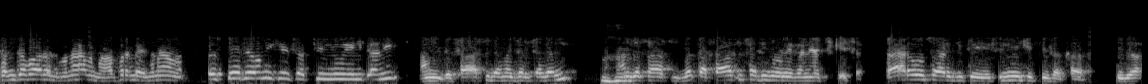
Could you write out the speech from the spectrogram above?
ተንከባለል ምናምን አፈር ላይ ምናምን ስቴዲየሚ keessatti nu hidhani hanga sa'aatii lama jalqabani hanga sa'aatii bakka sa'aatii sadii nu reebanii achi keessa dhaara osoo argite isinii sitti fakkaata dhugaa.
